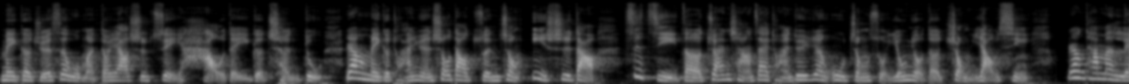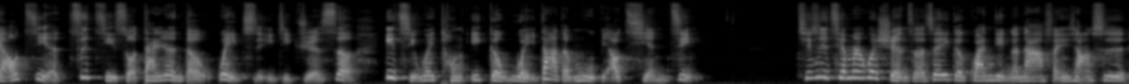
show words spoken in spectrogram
每个角色我们都要是最好的一个程度，让每个团员受到尊重，意识到自己的专长在团队任务中所拥有的重要性。让他们了解自己所担任的位置以及角色，一起为同一个伟大的目标前进。其实千曼会选择这一个观点跟大家分享是，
